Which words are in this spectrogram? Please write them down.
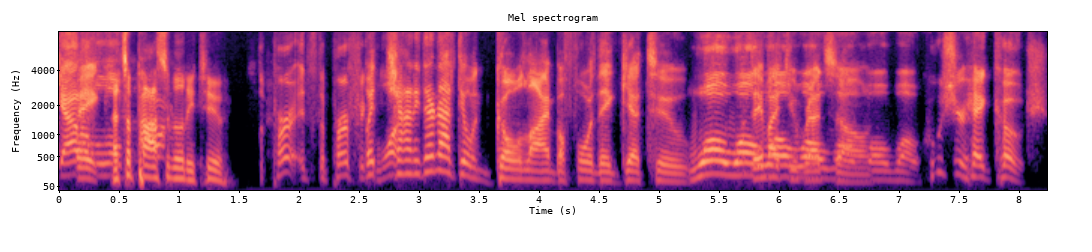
Yeah, out a That's a power. possibility too. It's the, per, it's the perfect But one. Johnny, they're not doing goal line before they get to. whoa, whoa, they whoa, might do whoa, red whoa, zone. whoa, whoa. Who's your head coach?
